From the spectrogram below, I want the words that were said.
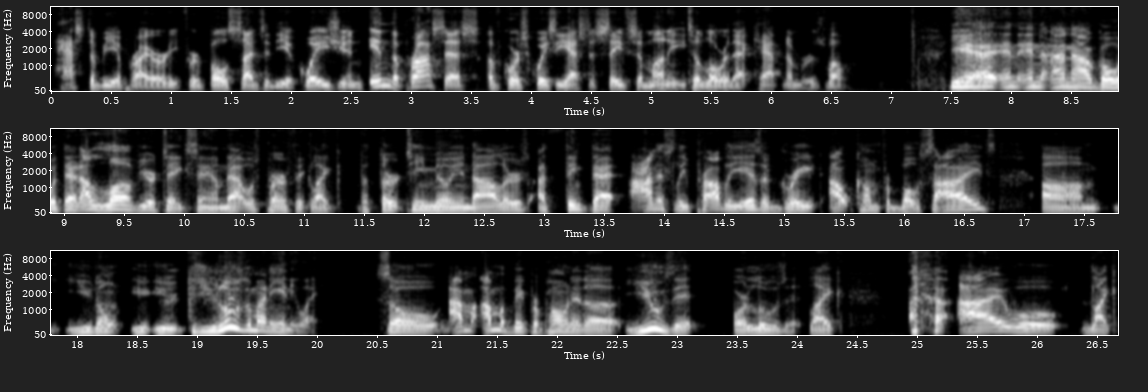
has to be a priority for both sides of the equation. In the process, of course, Kwesi has to save some money to lower that cap number as well. Yeah, and and and I'll go with that. I love your take, Sam. That was perfect. Like the 13 million dollars. I think that honestly probably is a great outcome for both sides. Um, you don't you you because you lose the money anyway. So I'm I'm a big proponent of use it or lose it. Like I will like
